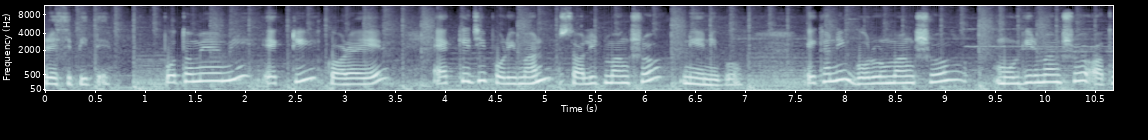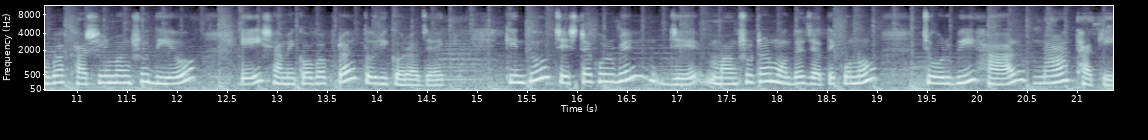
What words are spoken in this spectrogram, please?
রেসিপিতে প্রথমে আমি একটি কড়াইয়ে এক কেজি পরিমাণ সলিড মাংস নিয়ে নিব। এখানে গরুর মাংস, মুরগির মাংস অথবা খাসির মাংস দিয়েও এই স্বামী কাবাবটা তৈরি করা যায়। কিন্তু চেষ্টা করবেন যে মাংসটার মধ্যে যাতে কোনো চর্বি, হাড় না থাকে।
